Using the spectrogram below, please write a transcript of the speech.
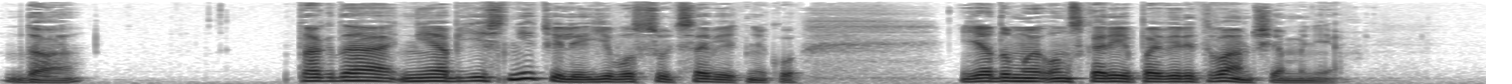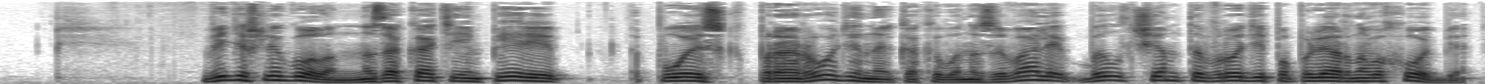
Да. Тогда не объясните ли его суть советнику? Я думаю, он скорее поверит вам, чем мне. Видишь ли, Голан, на закате империи поиск прародины, как его называли, был чем-то вроде популярного хобби —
